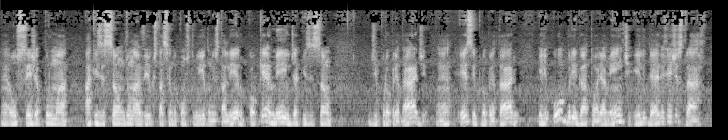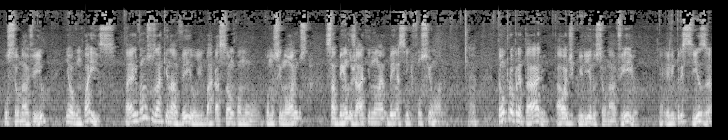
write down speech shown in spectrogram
né, ou seja por uma aquisição de um navio que está sendo construído no estaleiro, qualquer meio de aquisição de propriedade, né, esse proprietário, ele obrigatoriamente ele deve registrar o seu navio em algum país. Tá? E vamos usar aqui navio e embarcação como, como sinônimos, sabendo já que não é bem assim que funciona. Né? Então, o proprietário, ao adquirir o seu navio, ele precisa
